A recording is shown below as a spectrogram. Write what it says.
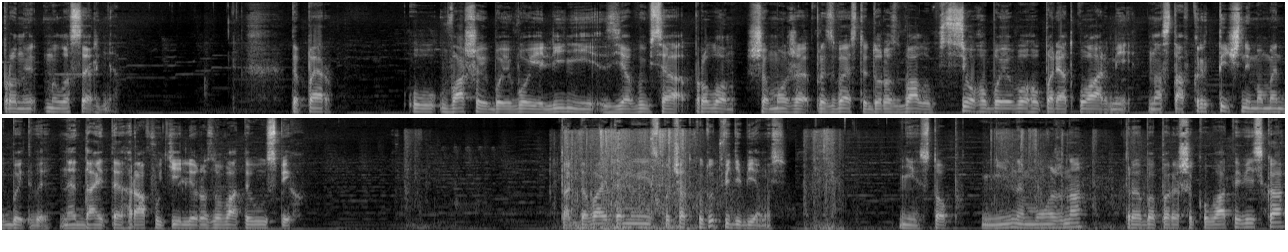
про немилосердня. Тепер у вашої бойової лінії з'явився пролом, що може призвести до розвалу всього бойового порядку армії. Настав критичний момент битви. Не дайте графу тілі розвивати успіх. Так, давайте ми спочатку тут відіб'ємось. Ні, стоп. Ні, не можна. Треба перешикувати війська.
